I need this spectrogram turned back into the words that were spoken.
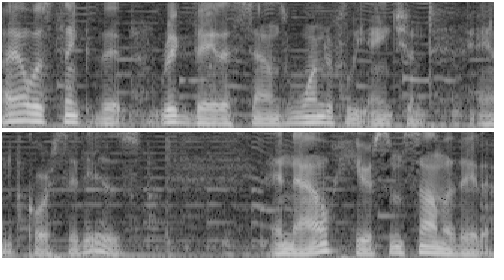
I always think that Rig Veda sounds wonderfully ancient, and of course it is. And now, here's some Samaveda.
